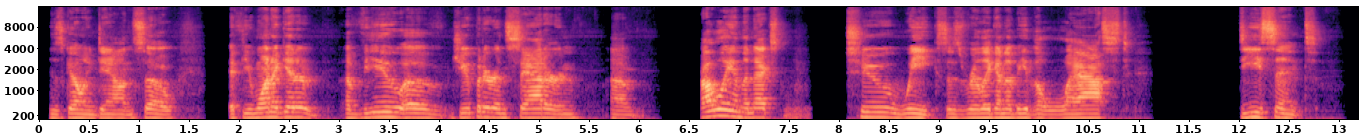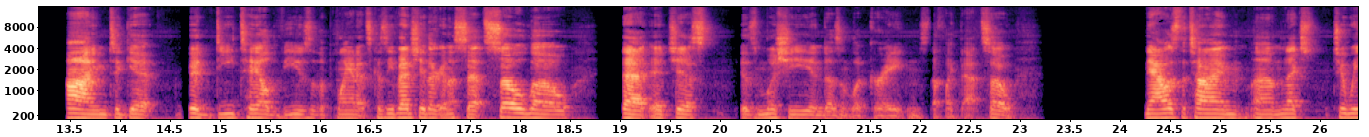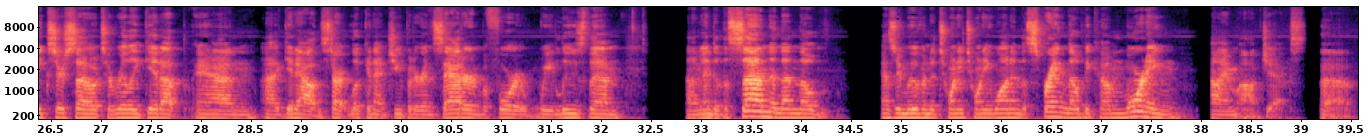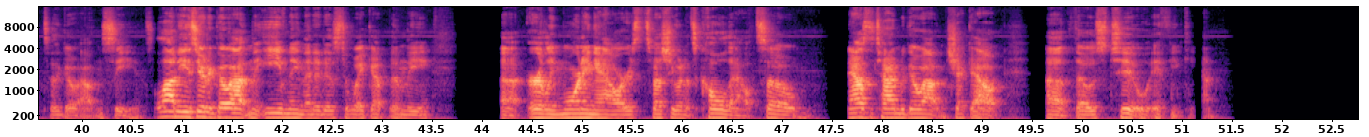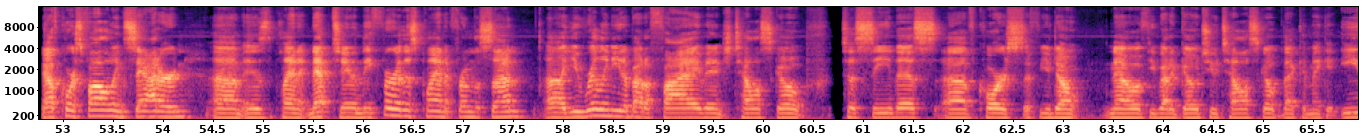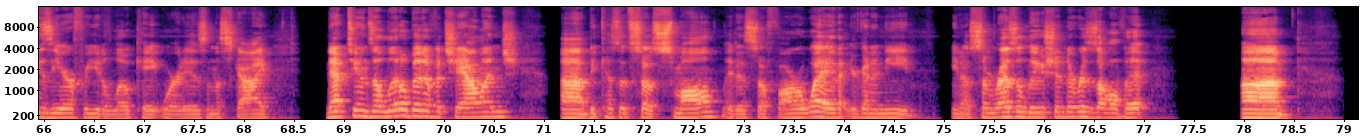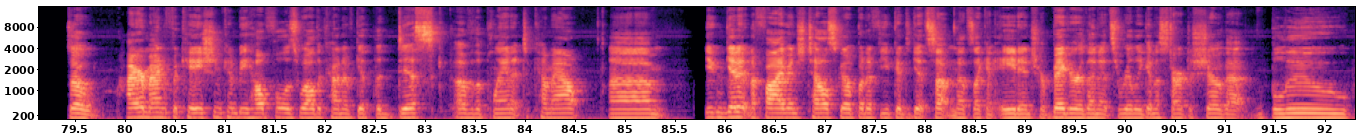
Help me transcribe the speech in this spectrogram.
is going down. So if you want to get a, a view of Jupiter and Saturn, um, probably in the next two weeks is really going to be the last decent time to get good detailed views of the planets because eventually they're going to set so low that it just is mushy and doesn't look great and stuff like that. So now is the time, um, the next two weeks or so, to really get up and uh, get out and start looking at Jupiter and Saturn before we lose them um, into the sun, and then they'll, as we move into 2021 in the spring, they'll become morning time objects uh, to go out and see. It's a lot easier to go out in the evening than it is to wake up in the uh, early morning hours, especially when it's cold out. So now's the time to go out and check out those two if you can. Now, of course, following Saturn um, is the planet Neptune, the furthest planet from the Sun. Uh, you really need about a 5 inch telescope to see this. Uh, of course, if you don't know, if you've got a go to telescope, that can make it easier for you to locate where it is in the sky. Neptune's a little bit of a challenge uh, because it's so small, it is so far away that you're going to need you know some resolution to resolve it. Um, so higher magnification can be helpful as well to kind of get the disk of the planet to come out. Um, you can get it in a five inch telescope, but if you could get something that's like an eight inch or bigger, then it's really going to start to show that blue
